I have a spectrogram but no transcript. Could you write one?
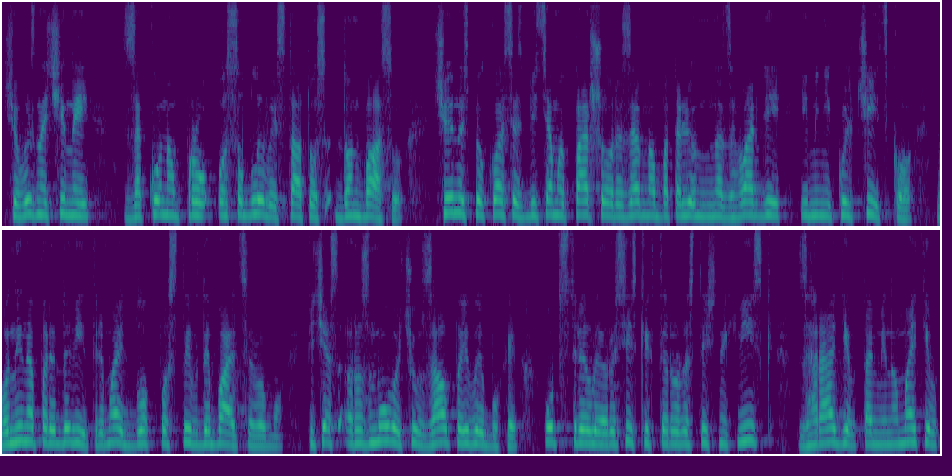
що визначений законом про особливий статус Донбасу. Щойно спілкувався з бійцями першого резервного батальйону Нацгвардії імені Кульчицького. Вони на передовій тримають блокпости в Дебальцевому. Під час розмови чув залпи і вибухи. Обстріли російських терористичних військ з градів та мінометів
